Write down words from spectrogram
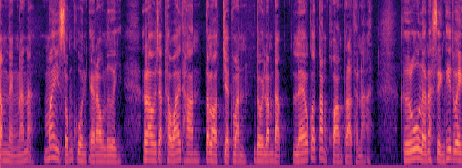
ตำแหน่งนั้นอะไม่สมควรแก่เราเลย เราจะถวายทานตลอดเจ็ดวันโดยลำดับแล้วก็ตั้งความปรารถนา คือรู้เลยนะสิ่งที่ตัวเอง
